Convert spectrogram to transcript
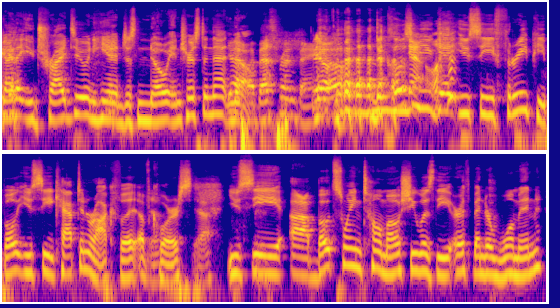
guy that you tried to, and he had just no interest in that. Yeah, my no, best friend Bango. no. the closer No. you get, you see three people. You see Captain Rockfoot, of Yeah. course. Yeah. You see uh, Boatswain Tomo. She was the Earthbender woman.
